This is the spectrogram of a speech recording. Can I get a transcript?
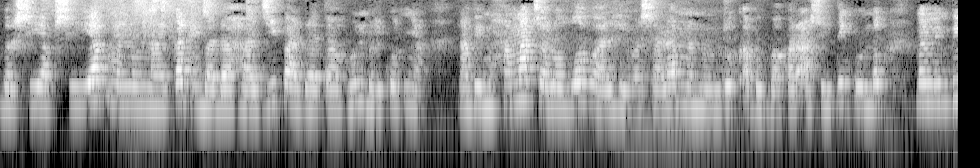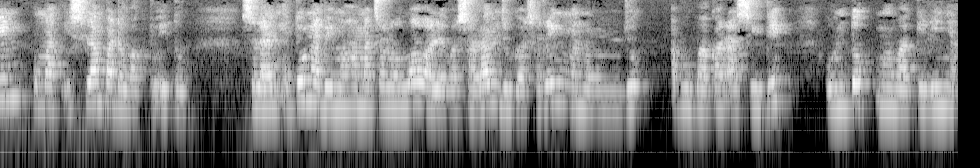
bersiap-siap menunaikan ibadah haji pada tahun berikutnya. Nabi Muhammad Shallallahu Alaihi Wasallam menunjuk Abu Bakar As-Siddiq untuk memimpin umat Islam pada waktu itu. Selain itu, Nabi Muhammad Shallallahu Alaihi Wasallam juga sering menunjuk Abu Bakar As-Siddiq untuk mewakilinya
